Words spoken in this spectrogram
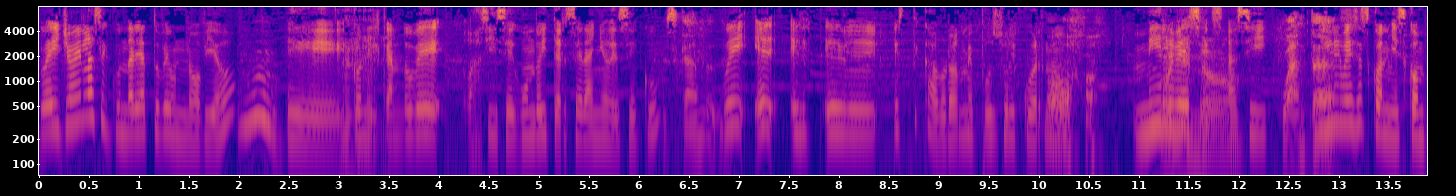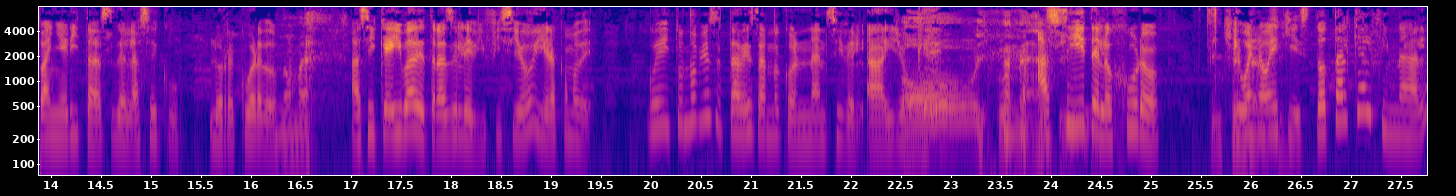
Güey, yo en la secundaria tuve un novio eh, con el que anduve así segundo y tercer año de secu. Escándalo. Güey, el, el, el- este cabrón me puso el cuerno Oh, mil Oye, veces, no. así. ¿Cuántas? Mil veces con mis compañeritas de la secu, lo recuerdo. No me... Así que iba detrás del edificio y era como de, güey, tu novio se está besando con Nancy del A y yo, ¿qué? Oh, y con Nancy, Así te lo juro. Pinche Y bueno, Nancy. X, total que al final,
